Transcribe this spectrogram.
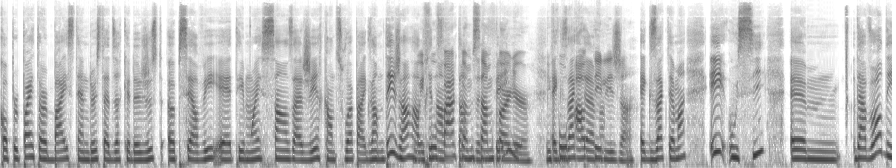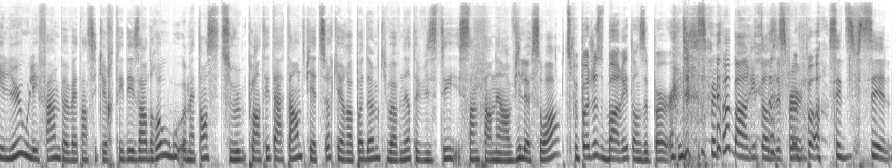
qu'on peut pas être un bystander, c'est-à-dire que de juste observer et être témoin sans agir quand tu vois, par exemple, des gens Oui, rentrer il faut dans faire comme Sam fille. Carter. Il faut Exactement. outer les gens. Exactement. Et aussi, euh, d'avoir des lieux où les femmes peuvent être en sécurité. Des endroits où, mettons, si tu veux planter ta tente puis être sûr qu'il n'y aura pas d'homme qui va venir te visiter sans que tu en aies envie le soir. Tu peux pas juste barrer ton zipper. tu peux pas barrer ton zipper. C'est difficile.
